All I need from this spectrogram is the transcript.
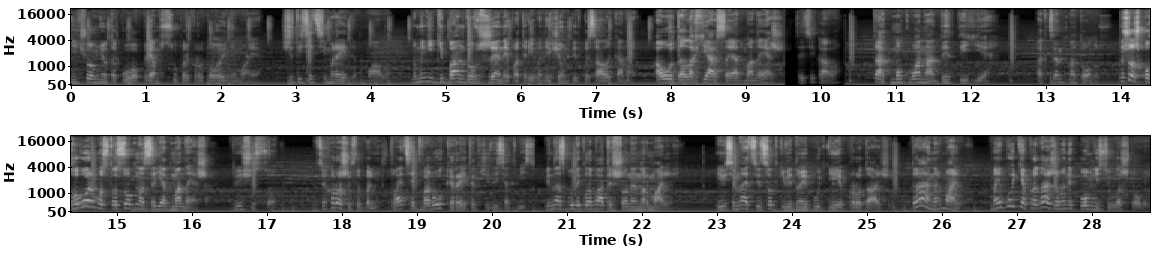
Нічого в нього такого прям супер крутого і немає. 67 рейтинг мало. Ну мені Дібанго вже не потрібен, якщо ми підписали кане. А от Алахяр Саяд Манеш це цікаво. Так, Моквана, де ти є? Акцент на тонус. Ну що ж, поговоримо стосовно Саяд Манеша. 2600. Це хороший футболіст. 22 роки, рейтинг 68. Він нас буде клепати, що ненормальний. І 18% від майбутньої продажі. Так, нормально. Майбутня продажа мене повністю влаштовує.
